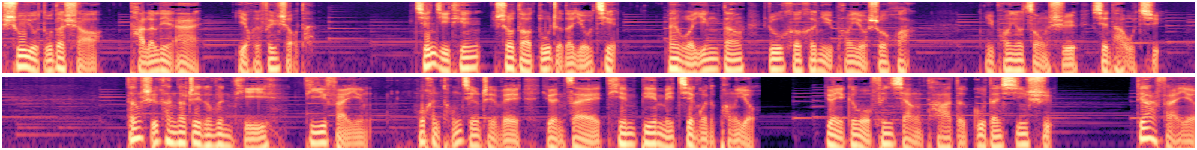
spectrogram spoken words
书又读得少，谈了恋爱也会分手的。前几天收到读者的邮件，问我应当如何和女朋友说话，女朋友总是嫌他无趣。当时看到这个问题，第一反应，我很同情这位远在天边没见过的朋友，愿意跟我分享他的孤单心事。第二反应，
